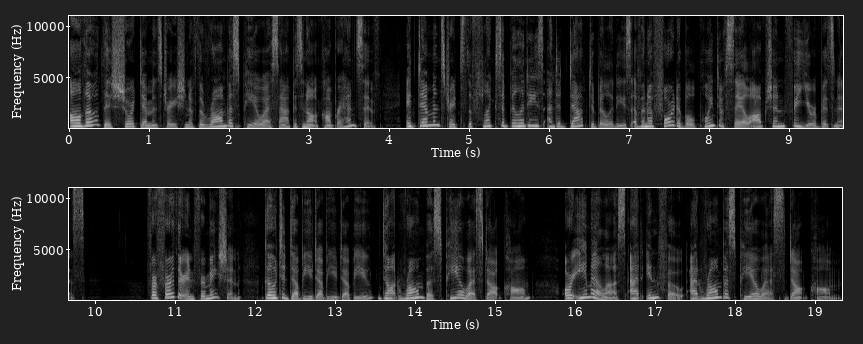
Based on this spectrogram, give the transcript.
Although this short demonstration of the Rhombus POS app is not comprehensive, it demonstrates the flexibilities and adaptabilities of an affordable point-of-sale option for your business. For further information, go to www.rhombuspos.com or email us at info at rhombuspos.com.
